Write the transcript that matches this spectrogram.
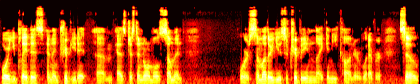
or you play this and then tribute it um, as just a normal summon, or some other use of tributing like an econ or whatever. So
